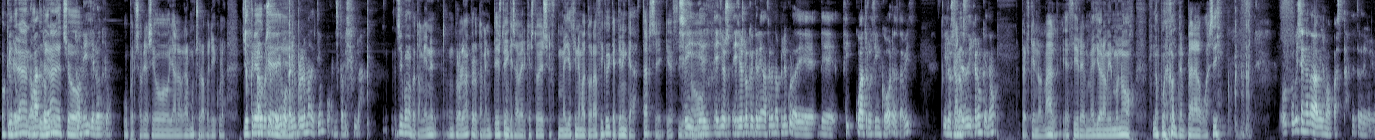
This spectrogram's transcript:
O que hubieran, o que hubieran hecho. Tony y el otro. Uh, pero eso habría sido ya alargar mucho la película. Yo creo Ah, por que. eso te digo que hay un problema de tiempo en esta película. Sí, bueno, pero también un problema, pero también ellos tienen que saber que esto es medio cinematográfico y que tienen que adaptarse. Quiero decir, Sí, no- ellos, ellos lo que querían hacer una película de, de 4 o 5 horas, David. Y los Claro. cines dijeron que no. Pero es que es normal. Es decir, el medio ahora mismo no, no puede contemplar algo así. Hubiesen ganado la misma pasta, ya te lo digo yo.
